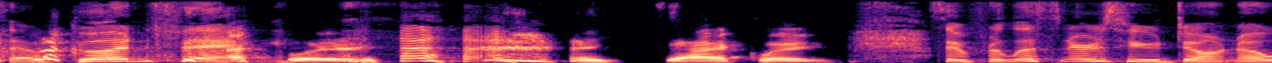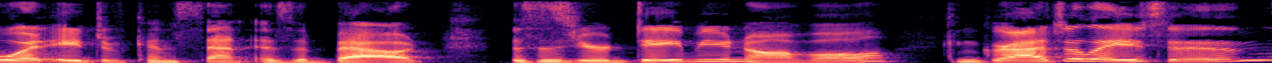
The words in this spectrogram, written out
So good thing. exactly. exactly. So, for listeners who don't know what Age of Consent is about, this is your debut novel. Congratulations.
